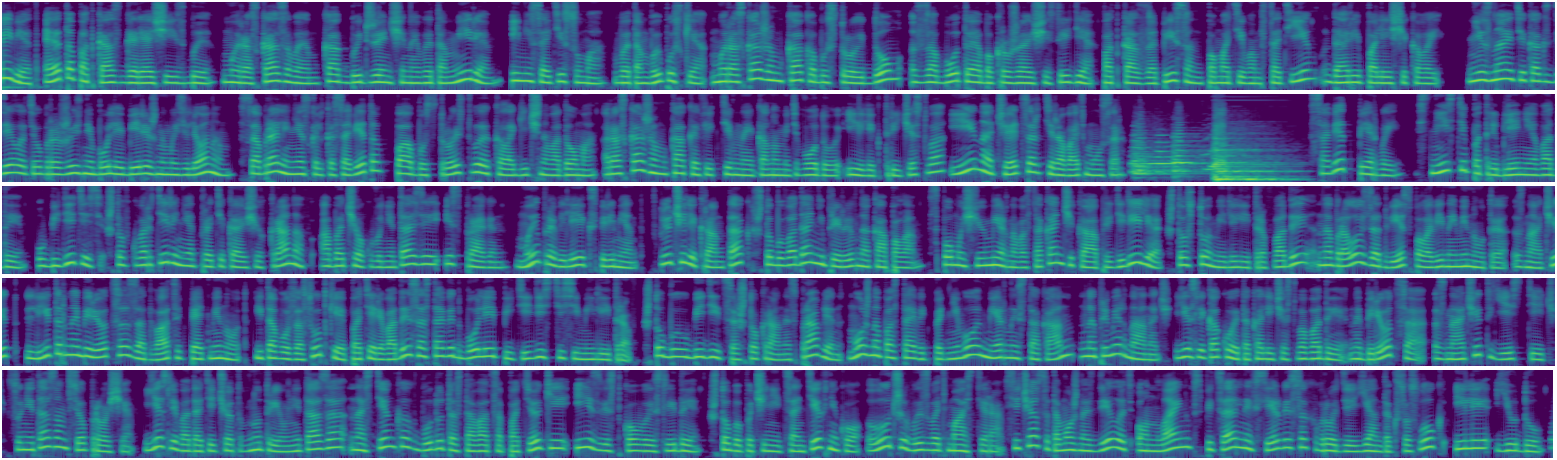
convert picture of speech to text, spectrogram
Привет! Это подкаст «Горящие избы». Мы рассказываем, как быть женщиной в этом мире и не сойти с ума. В этом выпуске мы расскажем, как обустроить дом с заботой об окружающей среде. Подкаст записан по мотивам статьи Дарьи Полещиковой. Не знаете, как сделать образ жизни более бережным и зеленым? Собрали несколько советов по обустройству экологичного дома. Расскажем, как эффективно экономить воду и электричество и начать сортировать мусор. Совет первый. Снизьте потребление воды. Убедитесь, что в квартире нет протекающих кранов, а бачок в унитазе исправен. Мы провели эксперимент. Включили кран так, чтобы вода непрерывно капала. С помощью мерного стаканчика определили, что 100 мл воды набралось за 2,5 минуты. Значит, литр наберется за 25 минут. Итого за сутки потеря воды составит более 57 литров. Чтобы убедиться, что кран исправлен, можно поставить под него мерный стакан, например, на ночь. Если какое-то количество количество воды наберется, значит есть течь. С унитазом все проще. Если вода течет внутри унитаза, на стенках будут оставаться потеки и известковые следы. Чтобы починить сантехнику, лучше вызвать мастера. Сейчас это можно сделать онлайн в специальных сервисах вроде Яндекс.Услуг или Юду.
